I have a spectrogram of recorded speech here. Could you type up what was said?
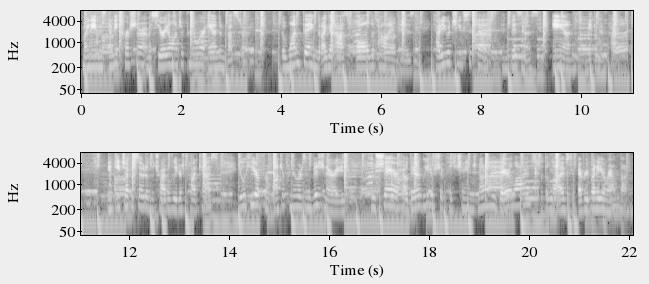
My name is Emmy Kirschner. I'm a serial entrepreneur and investor. The one thing that I get asked all the time is how do you achieve success in business and make an impact? In each episode of the Tribe of Leaders podcast, you'll hear from entrepreneurs and visionaries who share how their leadership has changed not only their lives, but the lives of everybody around them.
